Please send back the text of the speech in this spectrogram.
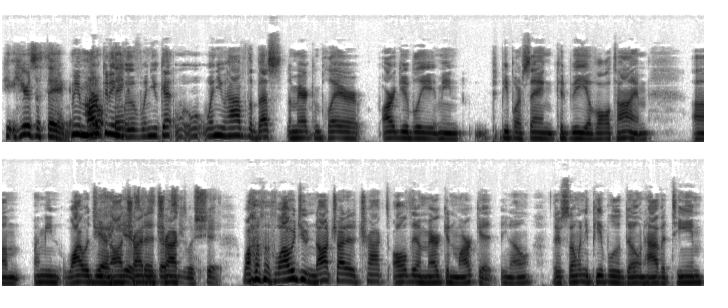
here's the thing. I mean, marketing I think... move when you get when you have the best American player, arguably, I mean, people are saying could be of all time. Um, I mean, why would you yeah, not try to attract? Why why would you not try to attract all the American market? You know, there's so many people who don't have a team,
